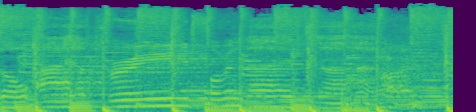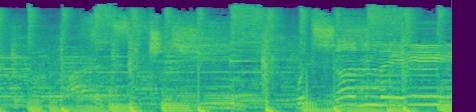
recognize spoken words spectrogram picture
Though I have prayed for a lifetime that such as you would suddenly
